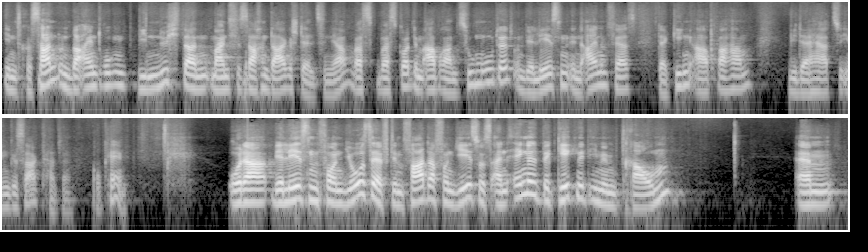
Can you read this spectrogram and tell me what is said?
interessant und beeindruckend, wie nüchtern manche Sachen dargestellt sind. Ja? Was, was Gott dem Abraham zumutet. Und wir lesen in einem Vers, da ging Abraham, wie der Herr zu ihm gesagt hatte. Okay. Oder wir lesen von Josef, dem Vater von Jesus. Ein Engel begegnet ihm im Traum, ähm,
